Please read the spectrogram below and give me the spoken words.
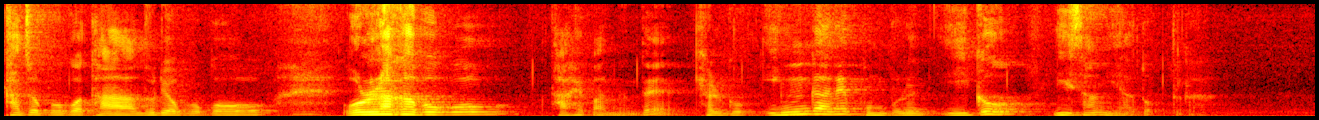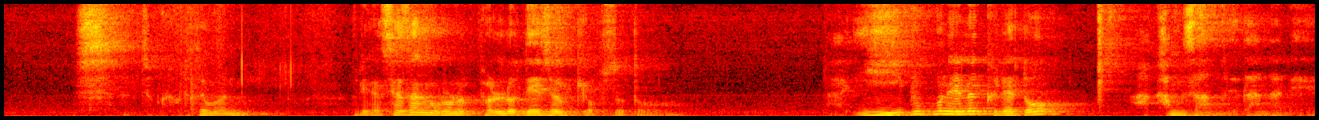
가져보고 다 누려보고 올라가 보고 다 해봤는데 결국 인간의 본분은 이거 이상 이하도 없더라. 그러면 우리가 세상으로는 별로 내세울 게 없어도 이 부분에는 그래도 아, 감사합니다 하나님.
